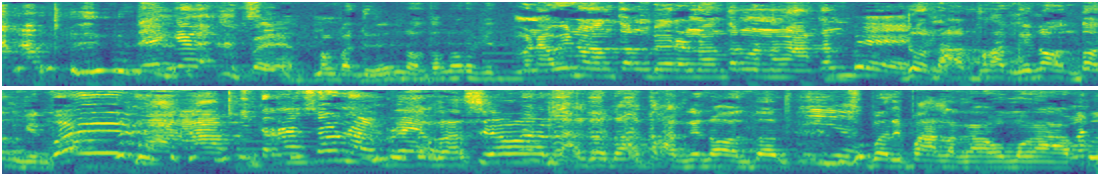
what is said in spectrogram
ke Be, Mang nonton orang gitu. menawi nonton bare nonton menengakan be Donald Trump ki nonton gitu. Maaf internasional bre Internasional Donald Trump ki nonton. Iya. Sebari pala ngomong apa.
